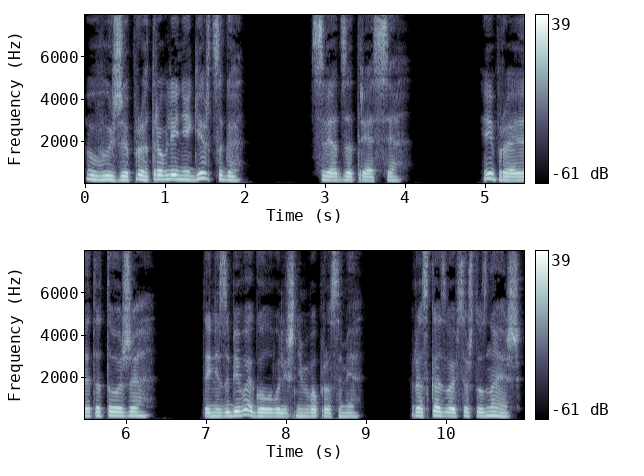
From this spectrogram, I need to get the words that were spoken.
«Вы же про отравление герцога?» Свят затрясся. «И про это тоже. Ты не забивай голову лишними вопросами. Рассказывай все, что знаешь».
